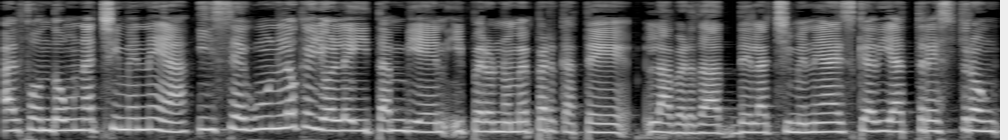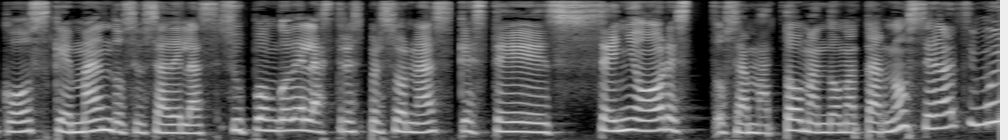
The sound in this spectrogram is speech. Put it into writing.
al fondo una chimenea y según lo que yo leí también, y pero no me percaté la verdad de la chimenea es que había tres troncos quemándose, o sea, de las, supongo de las tres personas que este señor, o sea, mató, mandó matar, no sé, así muy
